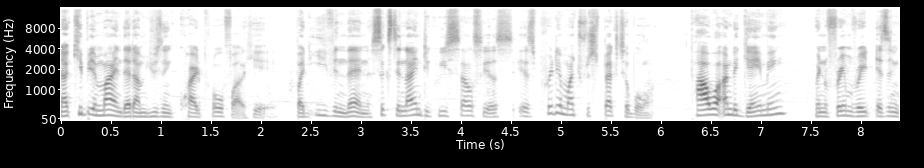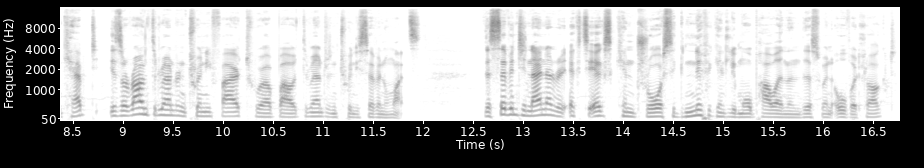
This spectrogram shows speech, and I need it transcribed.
Now keep in mind that I'm using quiet profile here, but even then 69 degrees Celsius is pretty much respectable. Power under gaming, when frame rate isn't kept, is around 325 to about 327 watts. The 7900 XTX can draw significantly more power than this when overclocked,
